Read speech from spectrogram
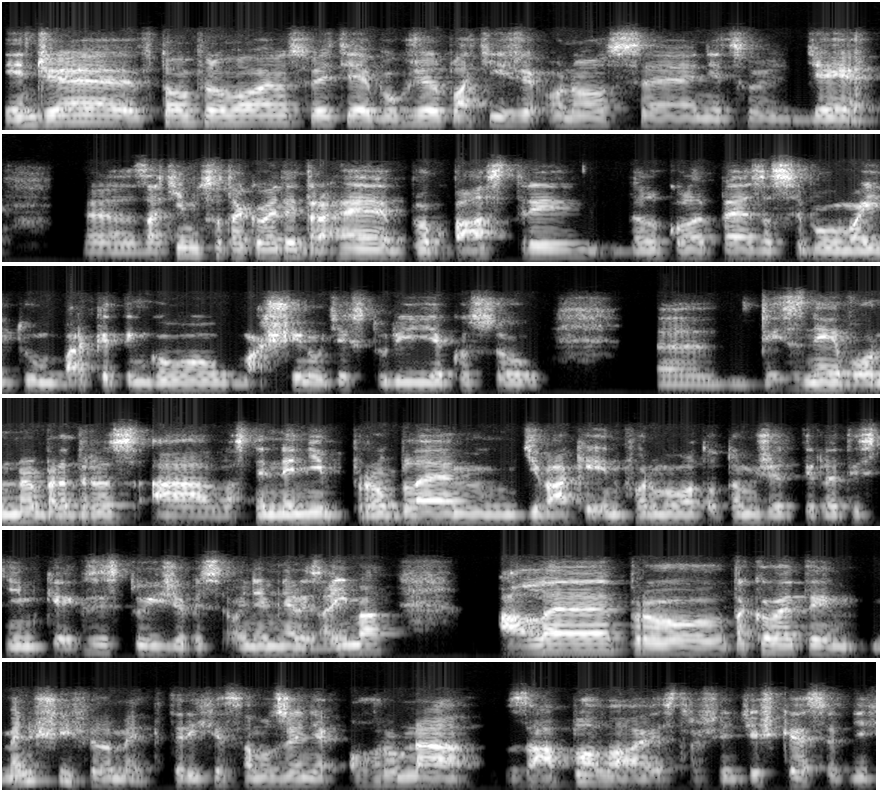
jenže v tom filmovém světě bohužel platí, že ono se něco děje. E, zatímco takové ty drahé blockbustery velkolepé za sebou mají tu marketingovou mašinu těch studií, jako jsou Disney, Warner Brothers a vlastně není problém diváky informovat o tom, že tyhle ty snímky existují, že by se o ně měli zajímat, ale pro takové ty menší filmy, kterých je samozřejmě ohromná záplava, je strašně těžké se v nich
